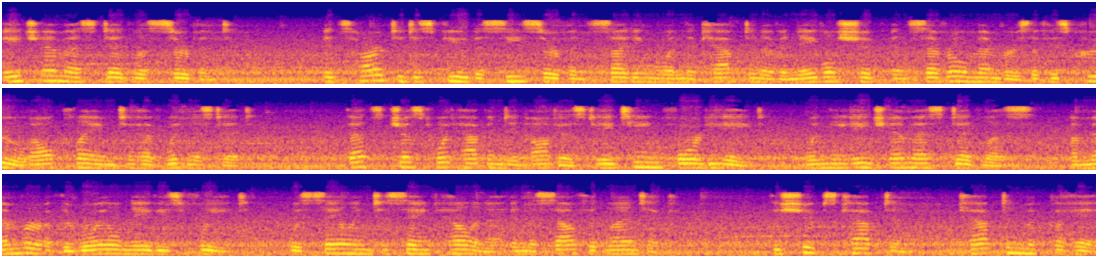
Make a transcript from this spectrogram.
HMS Daedalus Serpent. It's hard to dispute a sea serpent sighting when the captain of a naval ship and several members of his crew all claim to have witnessed it. That's just what happened in August 1848, when the HMS Daedalus, a member of the Royal Navy's fleet, was sailing to St. Helena in the South Atlantic. The ship's captain, Captain McCaughey,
